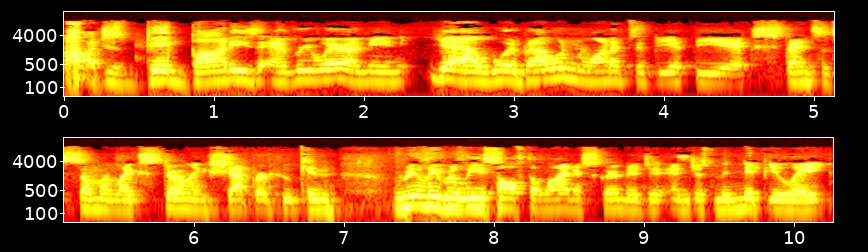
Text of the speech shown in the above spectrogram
oh, just big bodies everywhere. I mean, yeah, I would, but I wouldn't want it to be at the expense of someone like Sterling Shepard who can really release off the line of scrimmage and just manipulate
